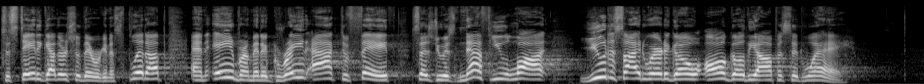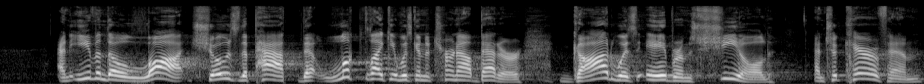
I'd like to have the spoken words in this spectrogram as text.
to stay together, so they were going to split up. And Abram, in a great act of faith, says to his nephew Lot, you decide where to go, I'll go the opposite way. And even though Lot chose the path that looked like it was going to turn out better, God was Abram's shield and took care of him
